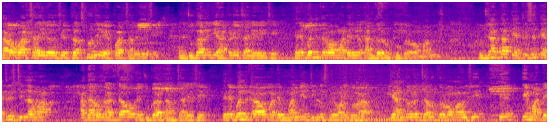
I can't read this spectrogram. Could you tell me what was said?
કારોબાર ચાલી રહ્યો છે, ડ્રગ્સનો જે વેપાર ચાલી રહ્યો છે અને જુગારની જે હાકડીઓ ચાલી રહી છે, તેને બંધ કરવા માટેનું એક આંદોલન ઊભું કરવામાં આવ્યું છે. ગુજરાતના તેત્રીસે તેત્રીસ જિલ્લામાં આ દારૂના અડ્ડાઓ અને જુગારધામ ચાલે છે. તેને બંધ કરાવવા માટે માન્ય જિગ્નેશ મેવાણી દ્વારા જે આંદોલન ચાલુ કરવામાં આવ્યું છે, તે તે માટે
